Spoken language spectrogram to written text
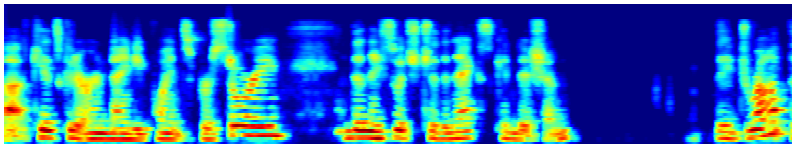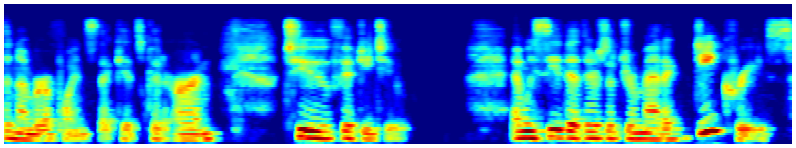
Uh, kids could earn 90 points per story. Then they switched to the next condition, they dropped the number of points that kids could earn to 52. And we see that there's a dramatic decrease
